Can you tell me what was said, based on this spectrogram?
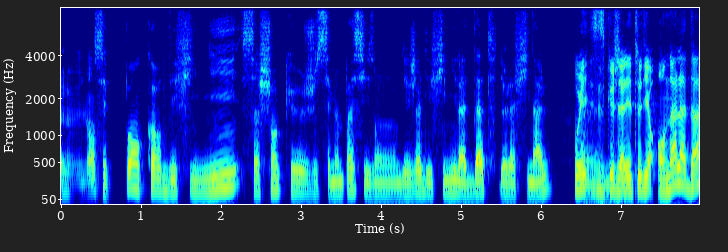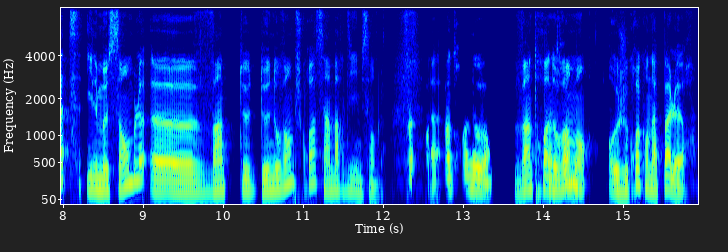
Euh, Non, c'est pas encore défini, sachant que je sais même pas s'ils ont déjà défini la date de la finale. Oui, c'est ce que j'allais te dire. On a la date, il me semble, 22 novembre, je crois, c'est un mardi, il me semble. 23 novembre. 23, novembre, je crois qu'on n'a pas l'heure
